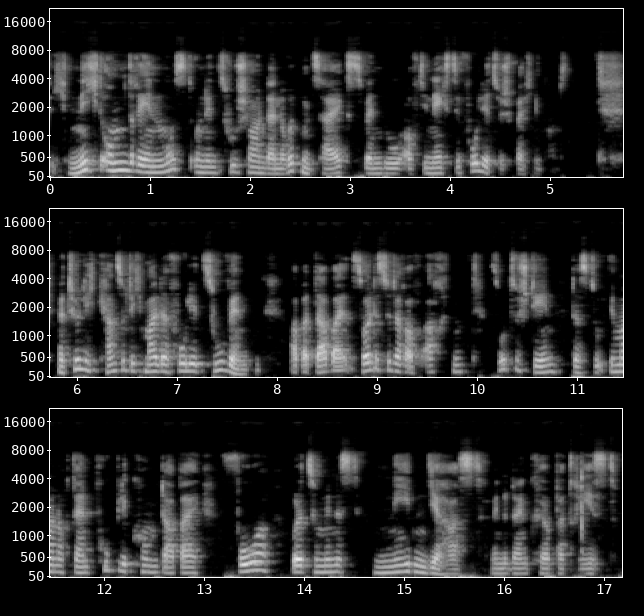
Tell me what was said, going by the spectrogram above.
dich nicht umdrehen musst und den Zuschauern deinen Rücken zeigst, wenn du auf die nächste Folie zu sprechen kommst. Natürlich kannst du dich mal der Folie zuwenden, aber dabei solltest du darauf achten, so zu stehen, dass du immer noch dein Publikum dabei vor oder zumindest neben dir hast, wenn du deinen Körper drehst.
